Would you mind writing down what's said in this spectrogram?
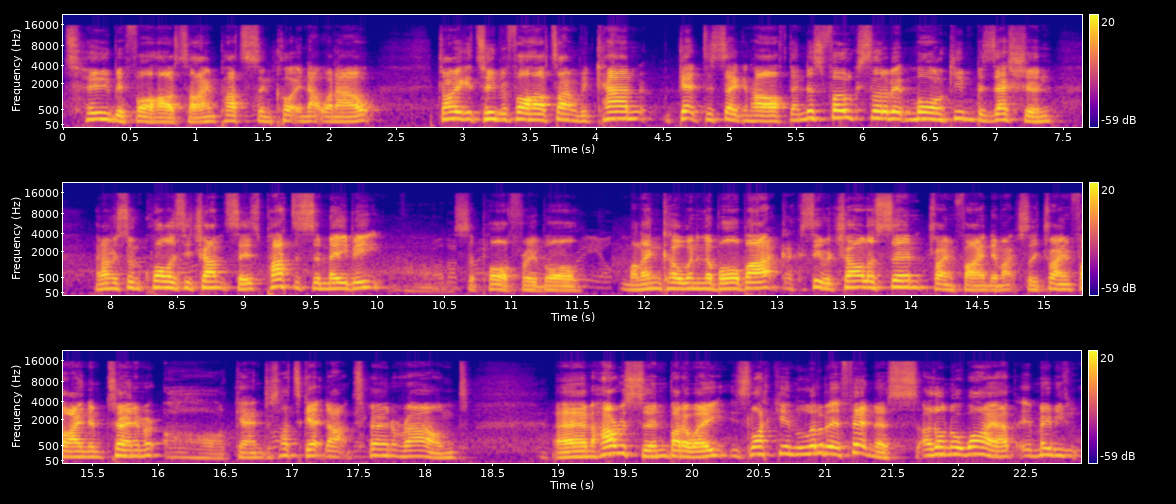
two before half-time. Patterson cutting that one out. Try make it two before half-time. We can get to second half. Then just focus a little bit more on keeping possession and having some quality chances. Patterson, maybe. Oh, a poor free ball. Malenko winning the ball back. I can see with Charlison. Try and find him, actually. Try and find him. Turn him. Oh, again, just had to get that turn around. Um, Harrison, by the way, is lacking a little bit of fitness. I don't know why. It maybe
